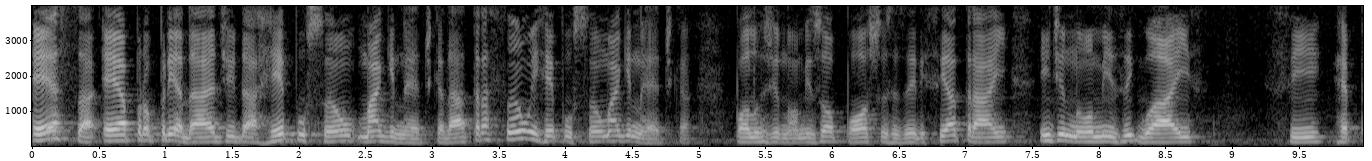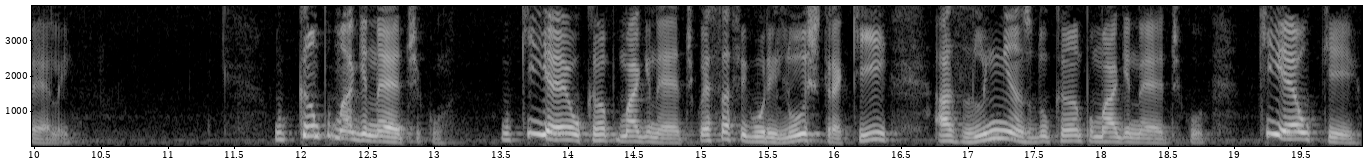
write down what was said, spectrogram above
essa é a propriedade da repulsão magnética, da atração e repulsão magnética. Polos de nomes opostos, eles se atraem e de nomes iguais se repelem. O campo magnético. O que é o campo magnético? Essa figura ilustra aqui as linhas do campo magnético. Que é o quê?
